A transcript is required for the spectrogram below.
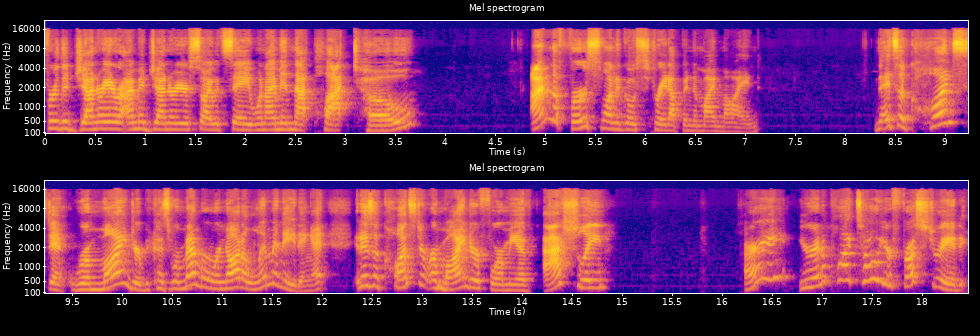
for the generator, I'm a generator. So I would say when I'm in that plateau, I'm the first one to go straight up into my mind. It's a constant reminder because remember, we're not eliminating it. It is a constant reminder for me of actually, all right, you're in a plateau, you're frustrated.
